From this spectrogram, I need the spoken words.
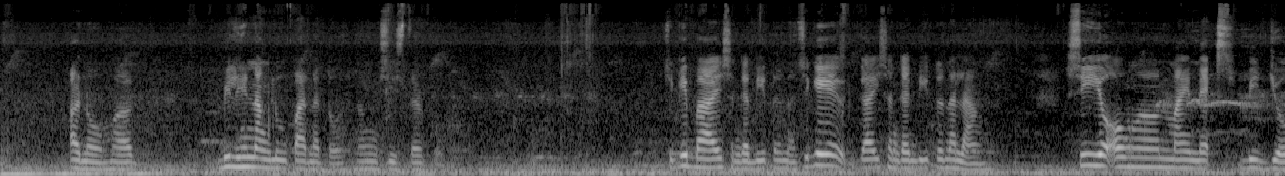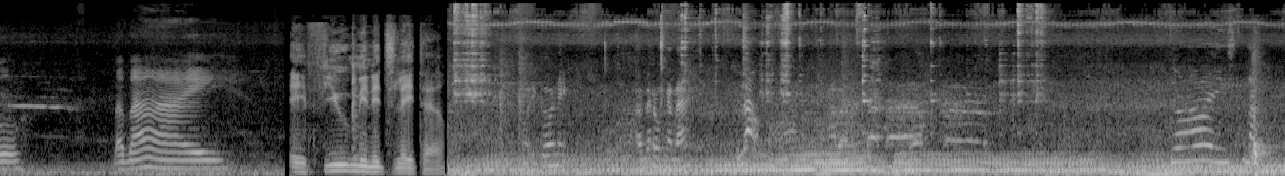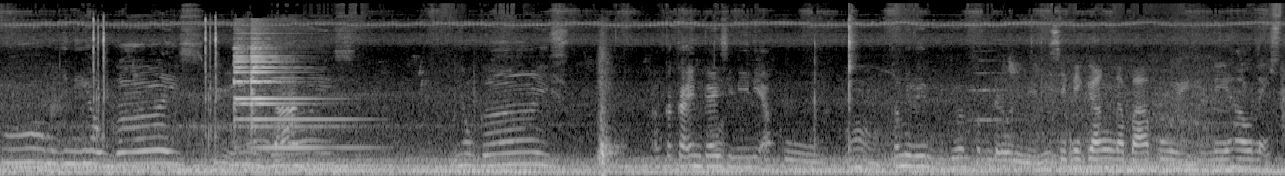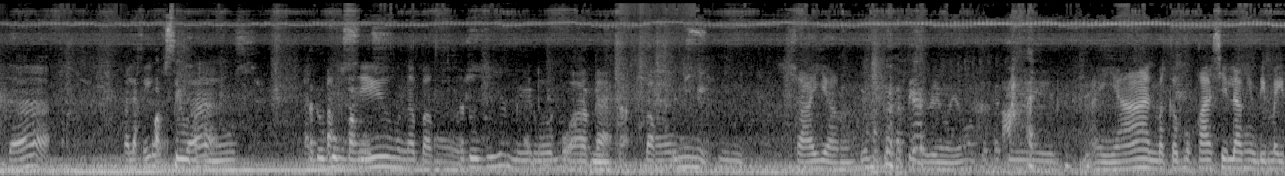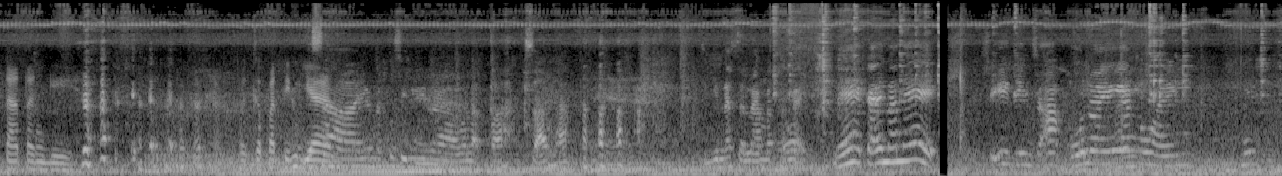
ano, mag bilhin ng lupa na to ng sister ko. Sige guys, hanggang dito na. Sige guys, hanggang dito na lang. See you on my next video. Bye-bye. A few minutes later. O, ikaw na. Ah, meron ka na? Wala. Guys, naku, may inihaw guys. Inihaw guys. No guys. Ang kakain guys, hinini ako. Kami rin, yun kami dalawa ni Nini. Sinigang na baboy, inihaw na isda. Malaking Paksiw na isda. bangus. At Adobong paksiw na bangus. Adobo yan, meron. Adobo ata. Kabita. Bangus. Nini, nini. Sayang. Yung magkakatid, alam mo, yung magkakatid. Ayan, magkamukha silang hindi may tatanggi. Magkapatid yan. Isa, yung nagkusinira, wala pa. Sana. Sige na, salamat na guys. Ne, kain na ne. Si Idin sa ako na yan.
